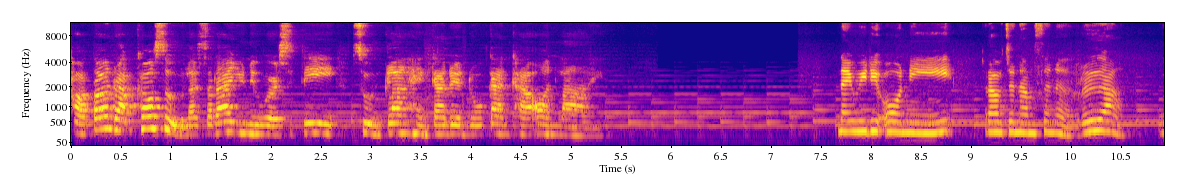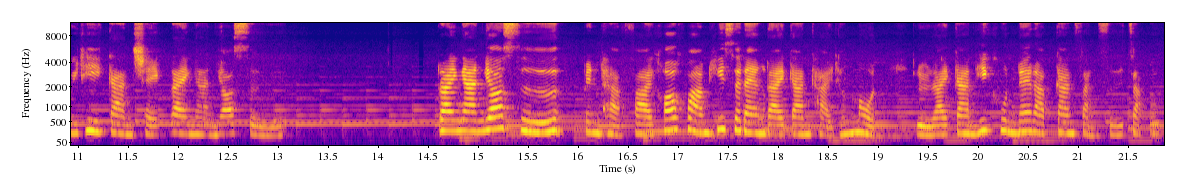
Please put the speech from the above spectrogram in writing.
ขอต้อนรับเข้าสู่ Lazada University ศูนย์กลางแห่งการเรียนรู้การค้าออนไลน์ ในวิดีโอนี้ เราจะนำเสนอเรื่อง วิธีการเช็ครายงานยอดซื้อ รายงานยอดซื้อเป็นแถบไฟล์ข้อความที่แสดงรายการขายทั้งหมด หรือรายการที่คุณได้รับการสั่งซื้อจากลูก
